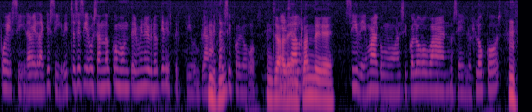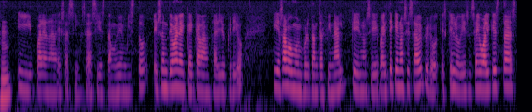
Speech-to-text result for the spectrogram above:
Pues sí, la verdad que sí. De hecho, se sigue usando como un término, yo creo que despectivo. En plan, vete al psicólogo. Ya, en plan de. Sí, de mal, como al psicólogo van, no sé, los locos. Y para nada es así. O sea, sí está muy bien visto. Es un tema en el que hay que avanzar, yo creo y es algo muy importante al final, que no sé, parece que no se sabe, pero es que lo es. O sea, igual que estás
